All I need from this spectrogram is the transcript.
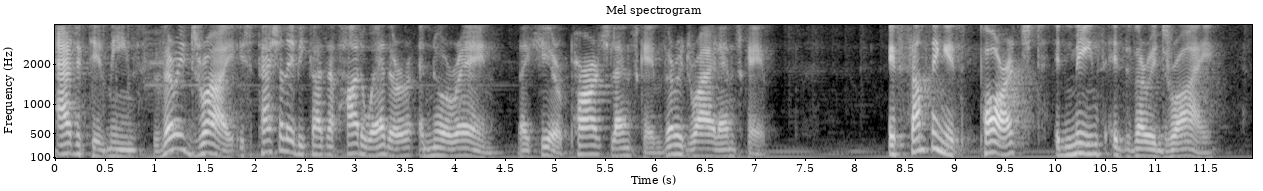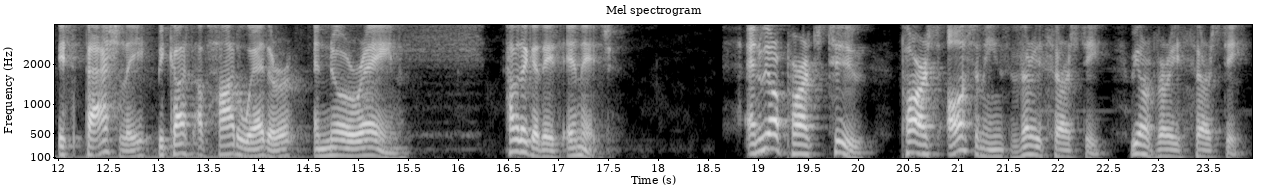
adjective means very dry, especially because of hot weather and no rain. Like here, parched landscape, very dry landscape. If something is parched, it means it's very dry, especially because of hot weather and no rain. Have a look at this image. And we are parched too. Parched also means very thirsty. We are very thirsty.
